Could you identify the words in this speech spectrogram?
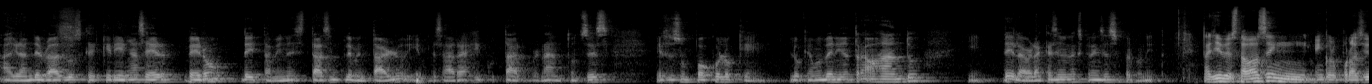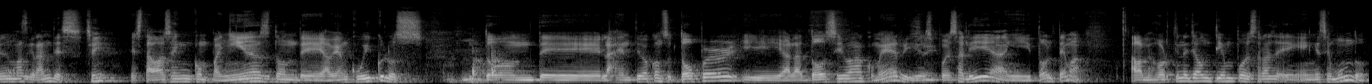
a grandes rasgos qué querían hacer, pero de, también necesitas implementarlo y empezar a ejecutar, ¿verdad? Entonces, eso es un poco lo que, lo que hemos venido trabajando y de, la verdad que ha sido una experiencia súper bonita. Nayib, estabas en, en, corporaciones más grandes. Sí. Estabas en compañías donde habían cubículos, donde la gente iba con su topper y a las dos iban a comer y después salían y todo el tema. A lo mejor tienes ya un tiempo de estar en, en ese mundo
